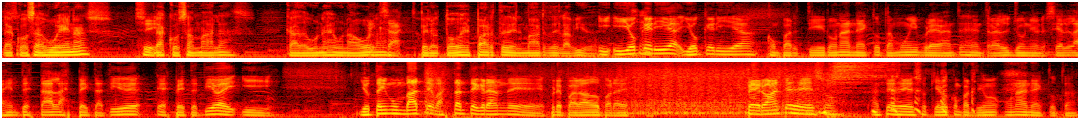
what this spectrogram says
las cosas buenas, Sí. las cosas malas, cada una es una ola. Exacto. Pero todo es parte del mar de la vida. Y, y yo Sí. quería yo quería compartir una anécdota muy breve antes de entrar al Junior. Si la gente está a la expectativa, expectativa y, y yo tengo un bate bastante grande preparado para esto. Pero antes de eso, antes de eso quiero compartir un- una anécdota.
